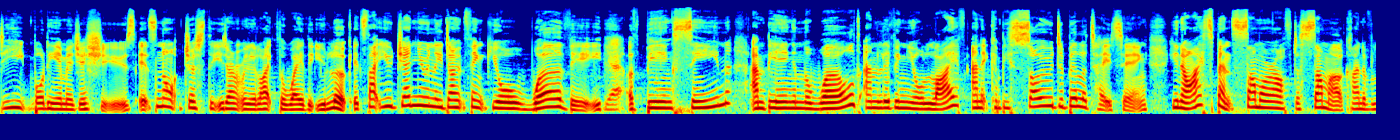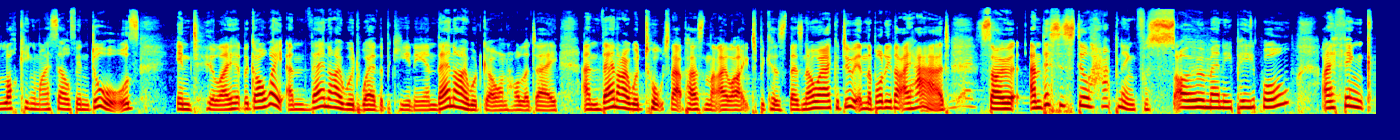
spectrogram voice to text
deep body image issues, it's not just that you don't really like the way that you look; it's that you genuinely don't think think you're worthy Yeah. of being seen and being in the world and living your life. And it can be so debilitating. You know, I spent summer after summer kind of locking myself indoors until I hit the goal weight. And then I would wear the bikini and then I would go on holiday and then I would talk to that person that I liked because there's no way I could do it in the body that I had. So, and this is still happening for so many people. I think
